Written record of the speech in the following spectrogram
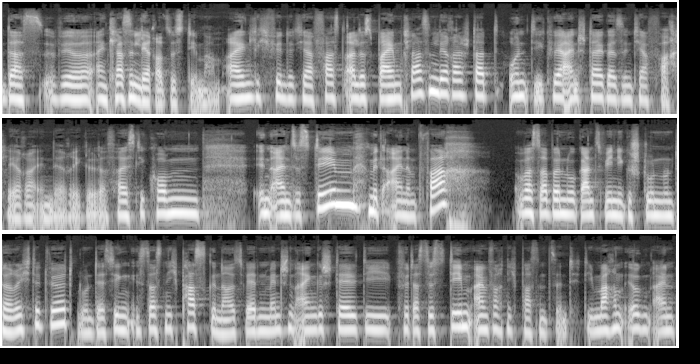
dass wir ein Klassenlehrersystem haben. Eigentlich findet ja fast alles beim Klassenlehrer statt und die Quereinsteiger sind ja Fachlehrer in der Regel. Das heißt, die kommen in ein System mit einem Fach was aber nur ganz wenige Stunden unterrichtet wird. Und deswegen ist das nicht passgenau. Es werden Menschen eingestellt, die für das System einfach nicht passend sind. Die machen irgendein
